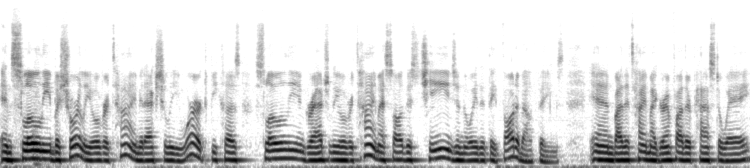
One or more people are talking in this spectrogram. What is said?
And slowly but surely over time, it actually worked because slowly and gradually over time, I saw this change in the way that they thought about things. And by the time my grandfather passed away,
